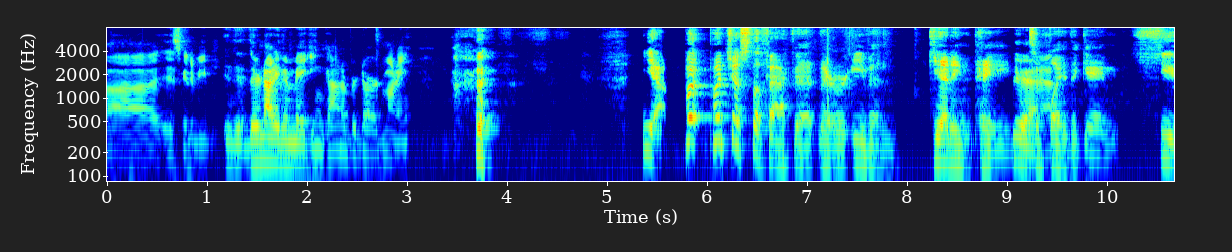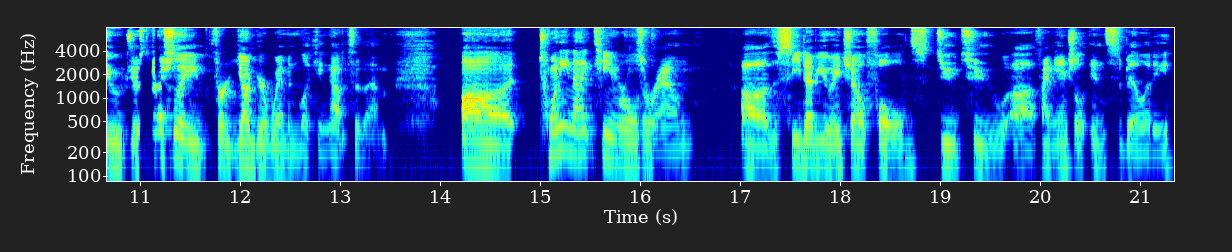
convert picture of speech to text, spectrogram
uh, is going to be. They're not even making Connor Bedard money. yeah, but but just the fact that they're even getting paid yeah. to play the game huge, especially for younger women looking up to them. Uh, 2019 rolls around. uh, the CWHL folds due to uh, financial instability,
